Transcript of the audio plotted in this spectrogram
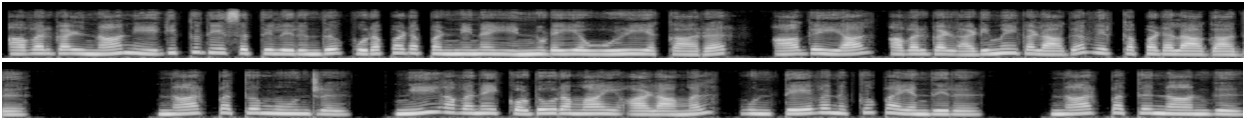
அவர்கள் நான் எகிப்து தேசத்திலிருந்து புறப்பட பண்ணின என்னுடைய ஊழியக்காரர் ஆகையால் அவர்கள் அடிமைகளாக விற்கப்படலாகாது. நாற்பத்து மூன்று. நீ அவனை கொடூரமாய் ஆளாமல் உன் தேவனுக்கு பயந்திரு. நாற்பத்து நான்கு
